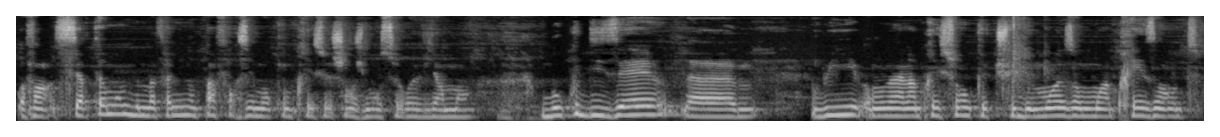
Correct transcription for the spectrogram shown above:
enfin, certains membres de ma famille n'ont pas forcément compris ce changement, ce revirement. Beaucoup disaient. Euh, oui, on a l'impression que tu es de moins en moins présente.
